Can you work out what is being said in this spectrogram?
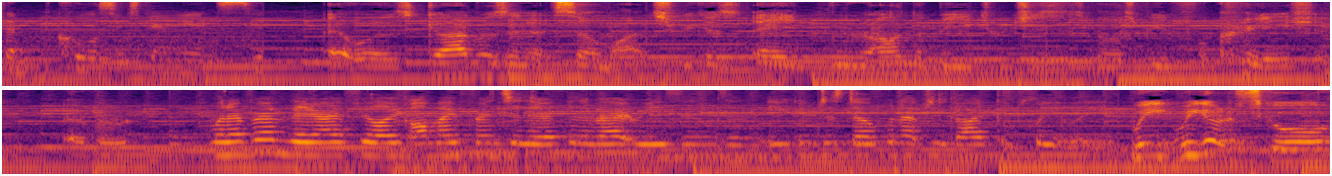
the coolest experience. It was, God was in it so much because A, we were on the beach, which is His most beautiful creation ever. Whenever I'm there, I feel like all my friends are there for the right reasons, and you can just open up to God completely. We, we go to school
